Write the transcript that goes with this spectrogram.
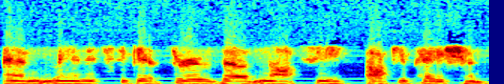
and managed to get through the Nazi occupation.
